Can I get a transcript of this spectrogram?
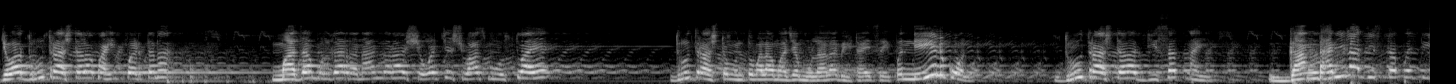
जेव्हा धृतराष्ट्राला माहीत पडतं ना माझा मुलगा रणांगणा शेवटचे श्वास मोजतो आहे. धृतराष्ट्र म्हणतो मला माझ्या मुलाला भेटायचंय. पण नेईल कोण? धृतराष्ट्राला दिसत नाही. गांधारीला दिसतं पण ती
